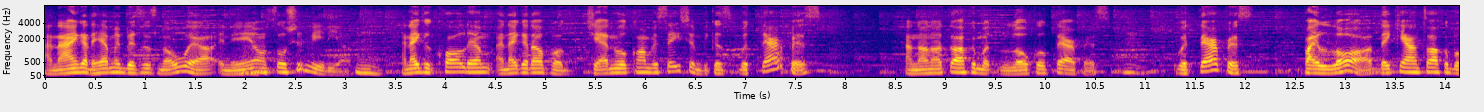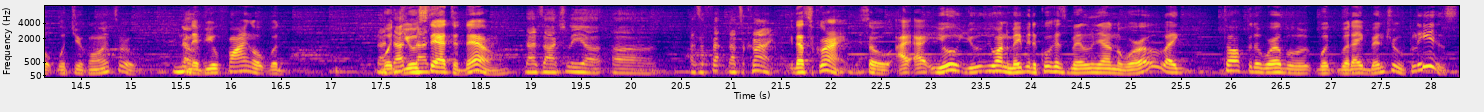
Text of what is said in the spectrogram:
and I ain't got to have my business nowhere, and they ain't on social media. And I could call them and I could have a general conversation because with therapists, and I'm not talking about local therapists, with therapists, by law, they can't talk about what you're going through. No. And if you find out what, That- what that- you said to them, That's actually a, a that's a fa- that's a crime. that's a crime. So I, I you you you want to make me the quickest millionaire in the world? Like talk to the world about what, what I've been through, please.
